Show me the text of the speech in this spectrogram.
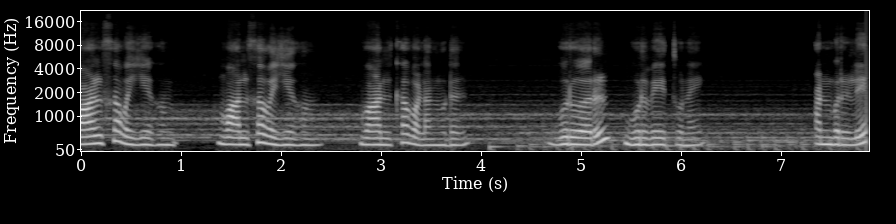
வாழ்க வையகம் வாழ்க வையகம் வாழ்க வளமுடன். குரு அருள் குருவே துணை. அன்பர்களே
